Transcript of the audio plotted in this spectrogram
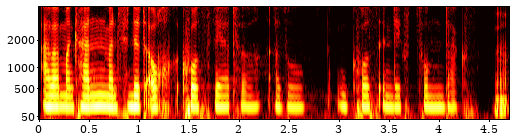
Aber man kann, man findet auch Kurswerte, also einen Kursindex zum DAX. Ja,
